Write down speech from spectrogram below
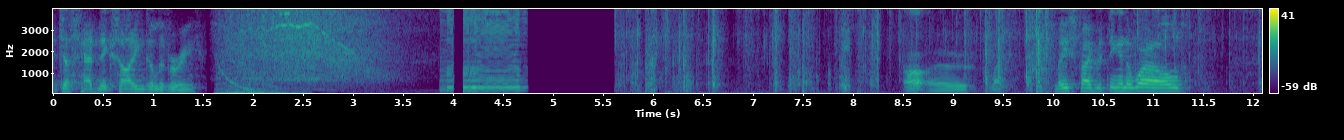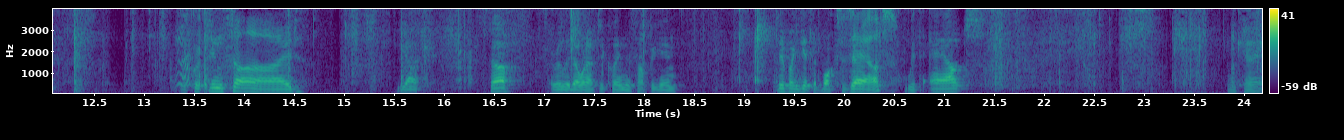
just had an exciting delivery. Uh-oh, my least favourite thing in the world. Look what's inside. Yuck. Stuff. I really don't want to have to clean this up again. See if I can get the boxes out without... Okay.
